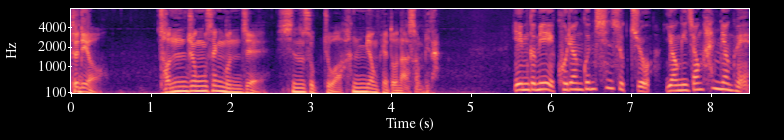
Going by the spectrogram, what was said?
드디어 전중생 문제 신숙주와 한명회도 나섭니다. 임금이 고령군 신숙주, 영의정 한명회,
